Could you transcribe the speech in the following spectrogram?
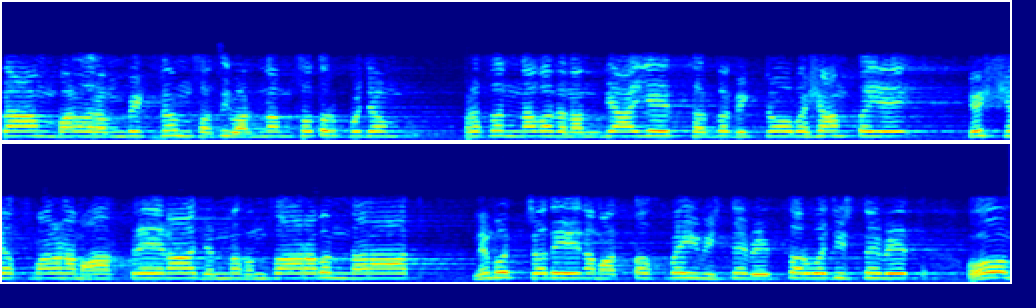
রাম বরদরম বিষ্ণম শশিবর্ণম চতুর্ভুজম প্রসন্নবদনম ধ্যায়েত সর্ববিঘ্নোপশান্তয়ে निमुच्यते नमः तस्मै विष्णवे। सर्वजिष्णवे ॐ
